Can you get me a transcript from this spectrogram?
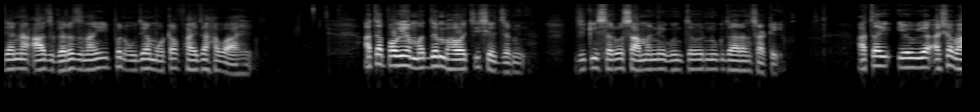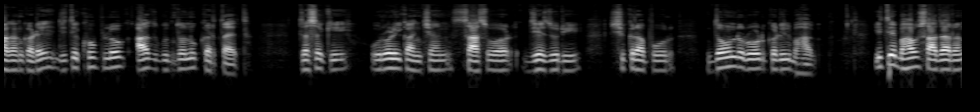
ज्यांना आज गरज नाही पण उद्या मोठा फायदा हवा आहे. आता पाहूया मध्यम भावाची शेतजमीन जी की सर्वसामान्य गुंतवणूकदारांसाठी. आता येऊया अशा भागांकडे जिथे खूप लोक आज गुंतवणूक करतायत. जसं की उरोळी कांचन सासवड जेजुरी शिक्रापूर दौंड रोडकडील भाग. इथे भाव साधारण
